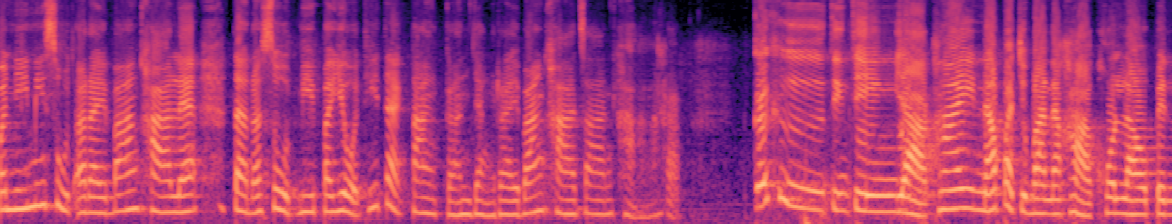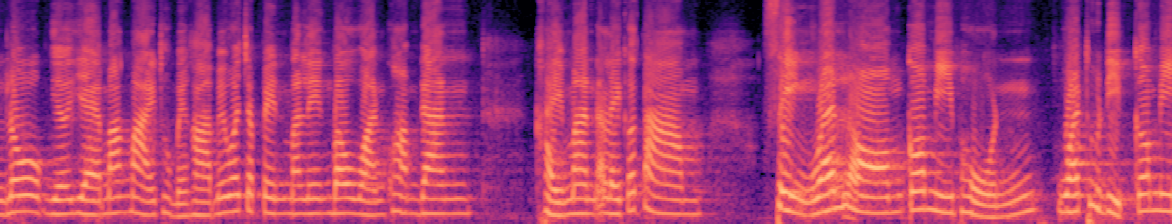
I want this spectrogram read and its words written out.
วันนี้มีสูตรอะไรบ้างคะ และแต่ละสูตรมีประโยชน์ที่แตกต่างกันอย่างไรบ้างคะอาจารย์คะค่ะ ก็คือจริงๆ อยากให้ณปัจจุบันนะคะคนเราเป็นโรคเยอะแยะมากมายถูกไหมคะ ไม่ว่าจะเป็นมะเร็งเบาหวานความดันไขมันอะไรก็ตาม สิ่งแวดล้อมก็มีผล วัตถุดิบก็มี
